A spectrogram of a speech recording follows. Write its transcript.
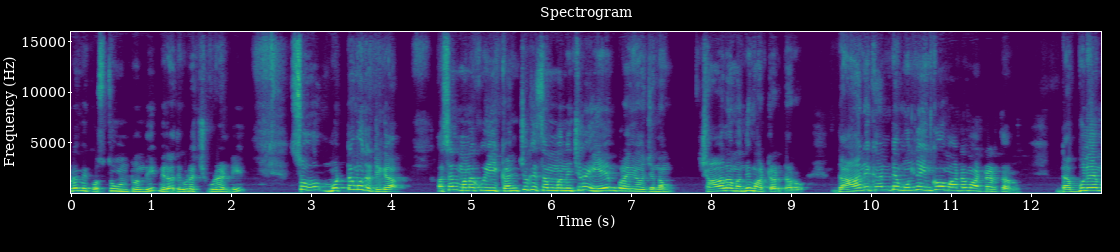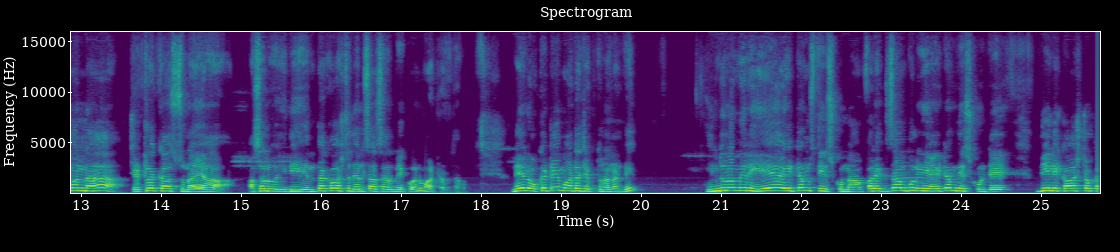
కూడా మీకు వస్తూ ఉంటుంది. మీరు అది కూడా చూడండి. సో మొట్టమొదటిగా అసలు మనకు ఈ కంచుకి సంబంధించిన ఏం ప్రయోజనం? చాలా మంది మాట్లాడతారు. దానికంటే ముందు ఇంకో మాట మాట్లాడతారు. డబ్బులు ఏమన్నా చెట్లకు కాస్తున్నాయా? అసలు ఇది ఎంత కాస్ట్ తెలుసా సార్ మీకు అని మాట్లాడతారు. నేను ఒకటే మాట చెప్తున్నానండి. ఇందులో మీరు ఏ ఐటమ్స్ తీసుకున్నా ఫర్ ఎగ్జాంపుల్ ఈ ఐటమ్ తీసుకుంటే దీని కాస్ట్ ఒక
